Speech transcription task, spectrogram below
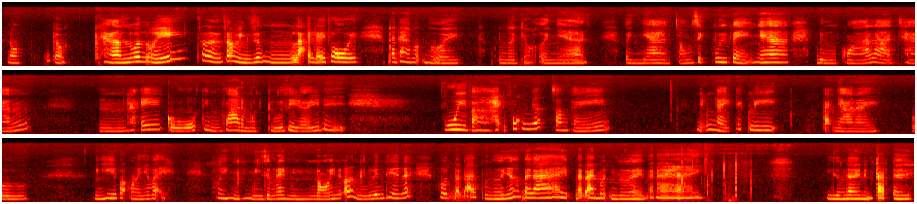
nó kiểu khàn luôn rồi ấy cho là sao mình dừng lại ở đây thôi. Bye bye mọi người mọi người kiểu ở nhà ở nhà chống dịch vui vẻ nha. Đừng quá là chán. Hãy cố tìm ra được một thứ gì đấy để vui và hạnh phúc nhất trong cái những ngày cách ly tại nhà này. Ừ mình hy vọng là như vậy. Thôi mình, mình dừng đây mình nói nữa là mình liên thiên đấy. Thôi bye bye mọi người nhá. Bye bye bye bye mọi người. Bye bye. Mình dừng đây mình tắt đây.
